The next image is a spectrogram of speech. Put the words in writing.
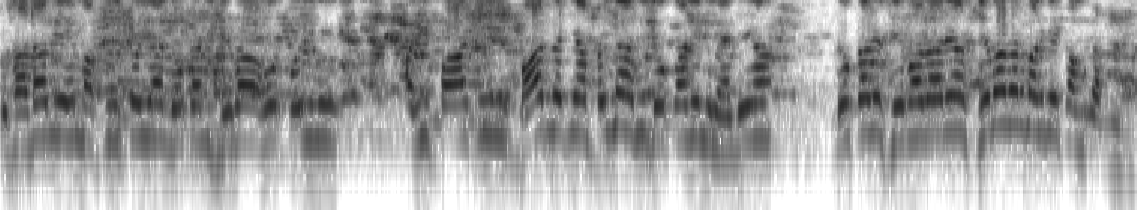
ਤੋਂ ਸਾਡਾ ਵੀ ਇਹ ਮਕਸਦ ਇੱਕੋ ਹੀ ਆ ਲੋਕਾਂ ਦੀ ਸੇਵਾ ਹੋਰ ਕੋਈ ਨਹੀਂ। ਅਸੀਂ ਪਾਰਟੀ ਬਾਅਦ ਵਿੱਚ ਜਾਂ ਪਹਿਲਾਂ ਅਸੀਂ ਲੋਕਾਂ ਦੇ ਨੁਮਾਇੰਦੇ ਆ ਲੋਕਾਂ ਦੇ ਸੇਵਾਦਾਰ ਆ ਸੇਵਾਦਾਰ ਬਣ ਕੇ ਕੰਮ ਕਰਦੇ ਆ।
